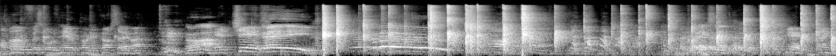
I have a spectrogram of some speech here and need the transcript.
On behalf of us all here at Project Crossover, All right. yeah, cheers! Hey! Oh, Excellent. thank you, thank you.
